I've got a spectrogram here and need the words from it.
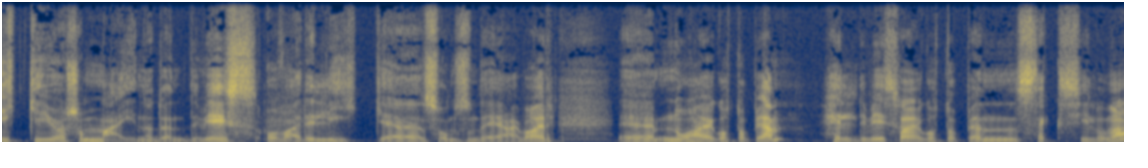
ikke gjør som meg nødvendigvis, og være like sånn som det jeg var. Eh, nå har jeg gått opp igjen. Heldigvis har jeg gått opp en seks kilo nå.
